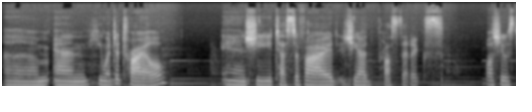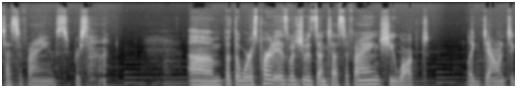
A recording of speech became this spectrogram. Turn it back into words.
Um, and he went to trial and she testified. She had prosthetics while she was testifying. It was super sad. Um, but the worst part is when she was done testifying, she walked like down to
